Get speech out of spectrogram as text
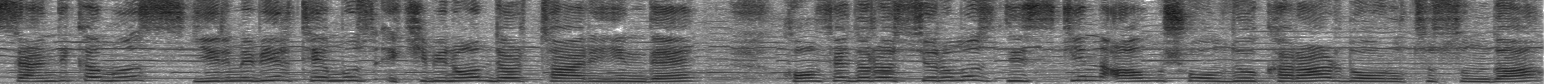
Sendikamız 21 Temmuz 2014 tarihinde Konfederasyonumuz Disk'in almış olduğu karar doğrultusunda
